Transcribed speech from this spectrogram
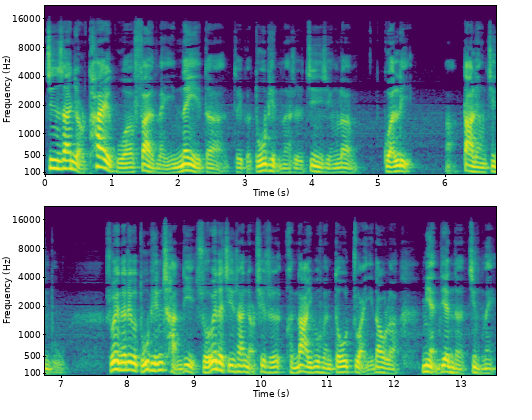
金三角泰国范围内的这个毒品呢是进行了管理啊，大量禁毒。所以呢，这个毒品产地所谓的金三角，其实很大一部分都转移到了缅甸的境内，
